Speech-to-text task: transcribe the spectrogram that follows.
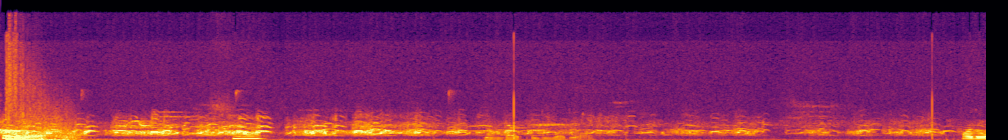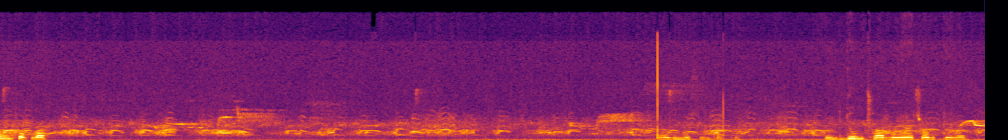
Fo. Şu. Lan kayboldular ya. Hadi oğlum topla. Yardım da seni topla. Ben gidiyorum çağırmaya çabuk gel.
